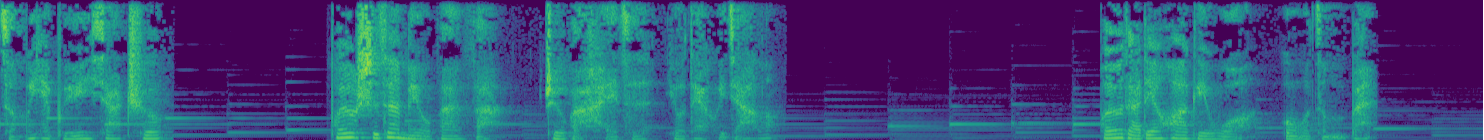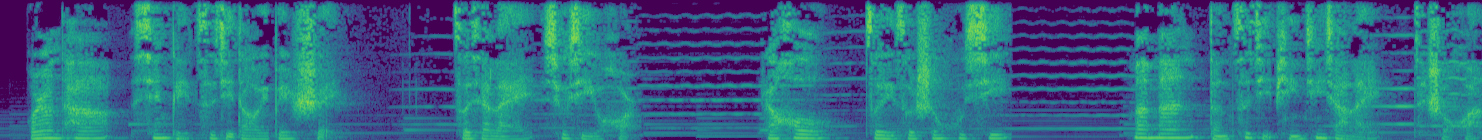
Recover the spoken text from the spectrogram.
怎么也不愿意下车。朋友实在没有办法，只有把孩子又带回家了。朋友打电话给我，问我怎么办。我让他先给自己倒一杯水，坐下来休息一会儿，然后做一做深呼吸。慢慢等自己平静下来再说话。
